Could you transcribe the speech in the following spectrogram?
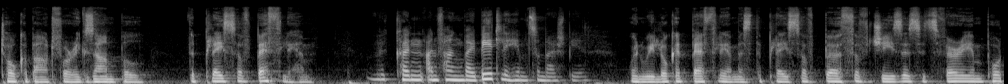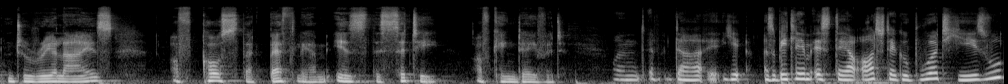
talk about, for example, the place of Bethlehem. Wir können anfangen bei Bethlehem zum Beispiel. When we look at Bethlehem as the place of birth of Jesus, it's very important to realize, of course, that Bethlehem is the city of King David. Und äh, da, also Bethlehem ist der Ort der Geburt Jesu.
